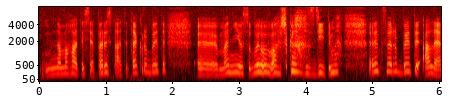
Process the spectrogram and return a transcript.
намагатися перестати так робити. Мені особливо важко з дітьми це робити, але.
